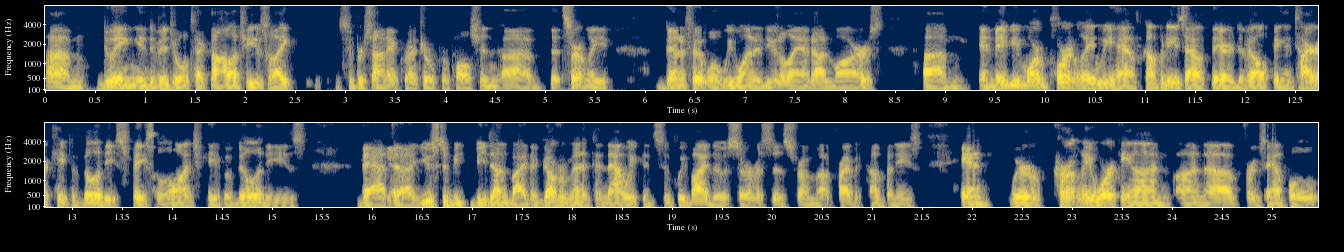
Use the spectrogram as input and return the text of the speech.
um, doing individual technologies like supersonic retropropulsion uh, that certainly benefit what we want to do to land on Mars. Um, and maybe more importantly, we have companies out there developing entire capabilities, space launch capabilities that Yeah. uh, used to be, be done by the government, and now we could simply buy those services from uh, private companies. And we're currently working on, on uh, for example,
